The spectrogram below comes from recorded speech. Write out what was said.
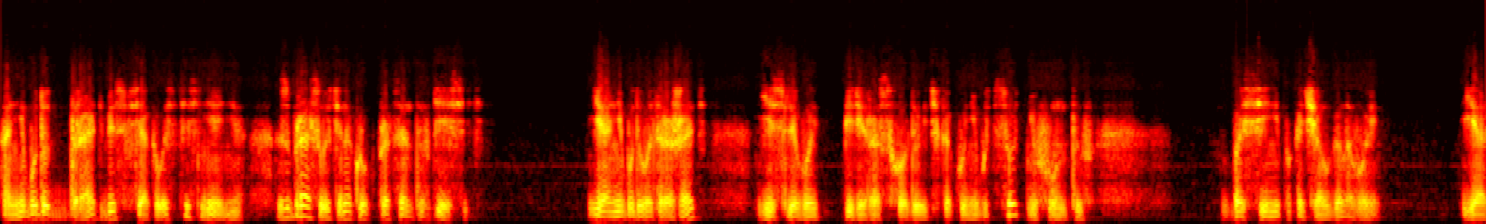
они будут драть без всякого стеснения. Сбрасывайте на круг процентов 10. Я не буду возражать, если вы перерасходуете какую-нибудь сотню фунтов. Бассини покачал головой. Я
